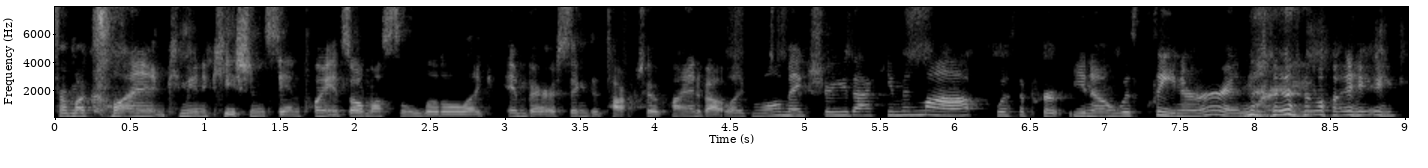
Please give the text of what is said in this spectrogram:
from a client communication standpoint, it's almost a little like embarrassing to talk to a client about like, well, make sure you vacuum and mop with a, per, you know, with cleaner and right. like,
